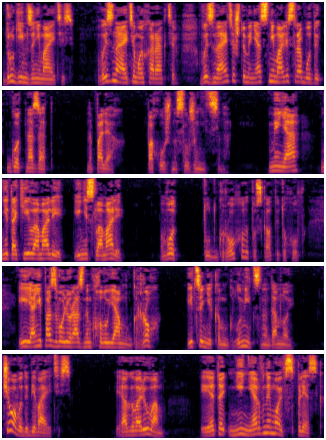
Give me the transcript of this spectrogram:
Другим занимаетесь. Вы знаете мой характер. Вы знаете, что меня снимали с работы год назад. На полях. Похоже на Солженицына. Меня не такие ломали и не сломали. Вот тут грохал и пускал петухов. И я не позволю разным халуям грох и циникам глумиться надо мной. Чего вы добиваетесь? Я говорю вам, и это не нервный мой всплеск,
